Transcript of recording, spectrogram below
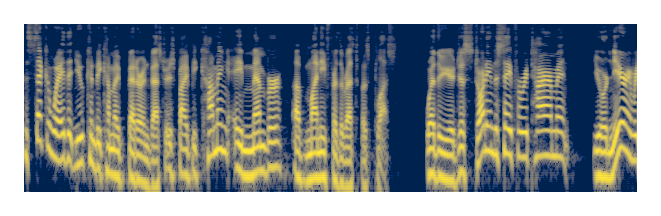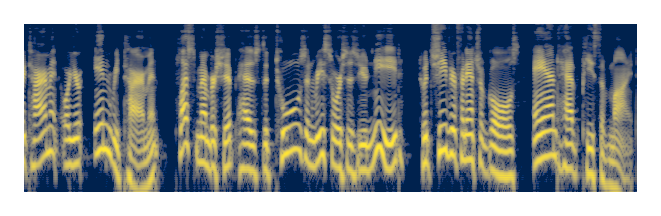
The second way that you can become a better investor is by becoming a member of Money for the Rest of Us Plus. Whether you're just starting to save for retirement, you're nearing retirement, or you're in retirement, Plus membership has the tools and resources you need to achieve your financial goals and have peace of mind.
